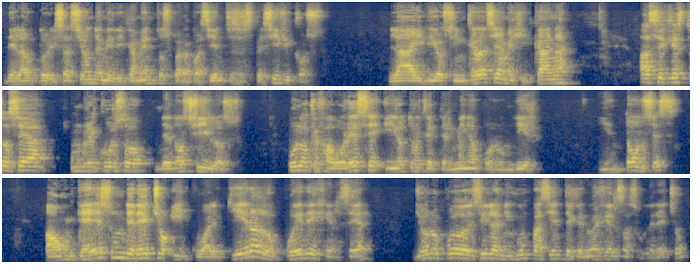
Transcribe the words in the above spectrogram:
de la autorización de medicamentos para pacientes específicos. La idiosincrasia mexicana hace que esto sea un recurso de dos hilos, uno que favorece y otro que termina por hundir. Y entonces, aunque es un derecho y cualquiera lo puede ejercer, yo no puedo decirle a ningún paciente que no ejerza su derecho.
